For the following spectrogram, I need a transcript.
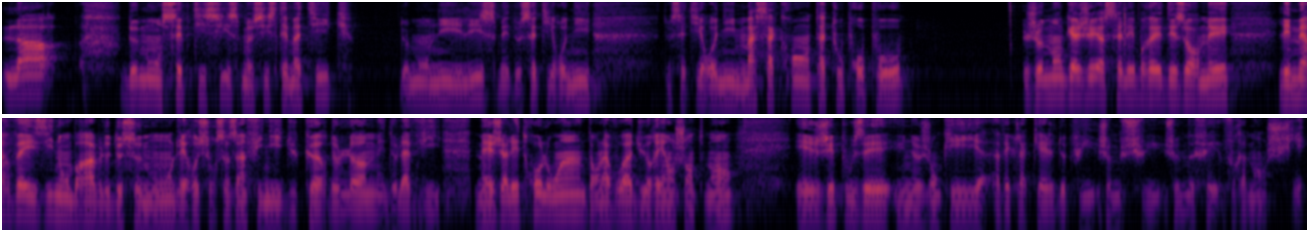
Là, de mon scepticisme systématique, de mon nihilisme et de cette ironie, de cette ironie massacrante à tout propos, je m'engageais à célébrer désormais les merveilles innombrables de ce monde, les ressources infinies du cœur de l'homme et de la vie. Mais j'allais trop loin dans la voie du réenchantement et j'épousais une jonquille avec laquelle depuis je me, suis, je me fais vraiment chier.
